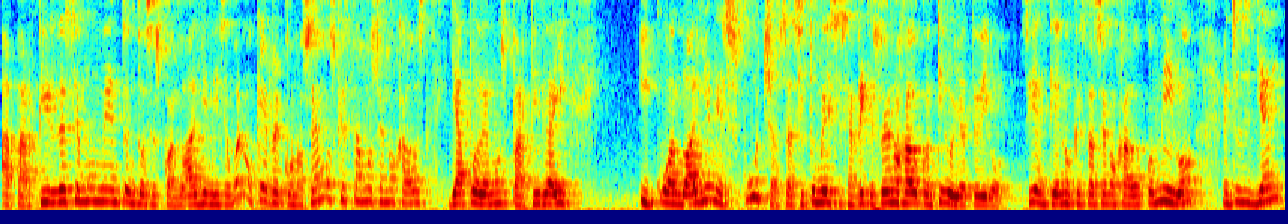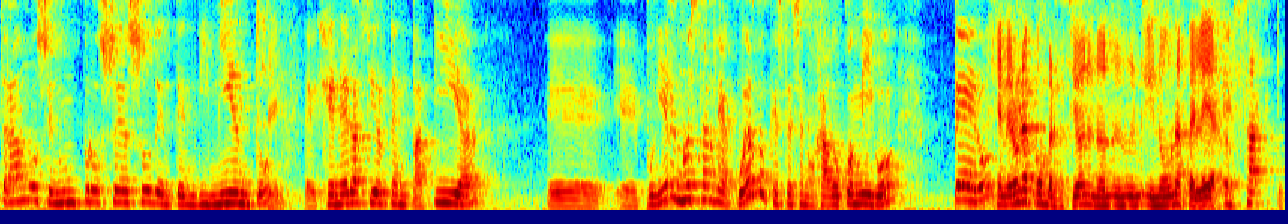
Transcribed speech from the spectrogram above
a partir de ese momento, entonces cuando alguien dice, bueno, ok, reconocemos que estamos enojados, ya podemos partir de ahí. Y cuando alguien escucha, o sea, si tú me dices, Enrique, estoy enojado contigo, yo te digo, sí, entiendo que estás enojado conmigo, entonces ya entramos en un proceso de entendimiento, eh, genera cierta empatía, eh, eh, pudiera no estar de acuerdo que estés enojado conmigo, pero... Genera una conversación y no, una pelea. Exacto,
